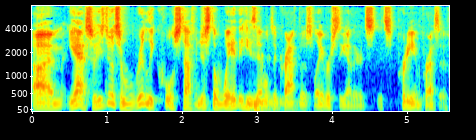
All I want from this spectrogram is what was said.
Um, yeah, so he's doing some really cool stuff, and just the way that he's able to craft those flavors together, it's it's pretty impressive.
